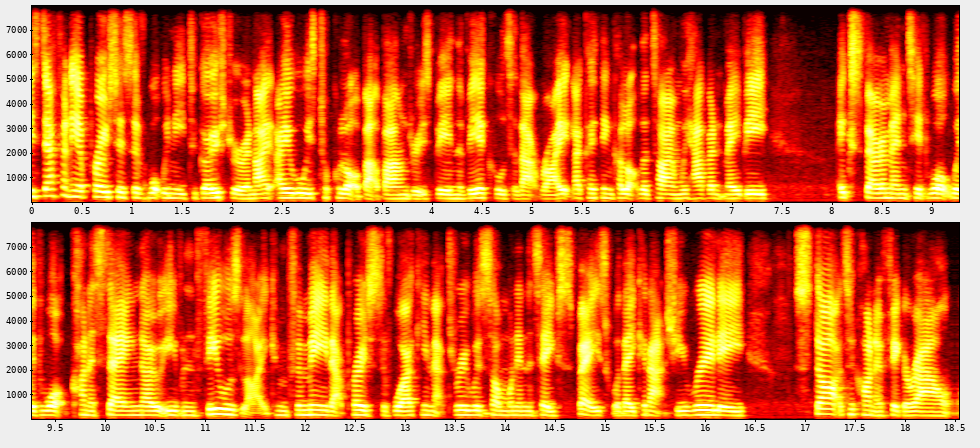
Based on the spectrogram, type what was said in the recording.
is definitely a process of what we need to go through. And I, I always talk a lot about boundaries being the vehicle to that, right? Like I think a lot of the time we haven't maybe experimented what with what kind of saying no even feels like. And for me that process of working that through with someone in a safe space where they can actually really start to kind of figure out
